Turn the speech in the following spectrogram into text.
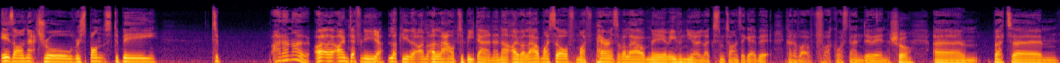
is our natural response to be i don't know I, i'm definitely Yeah. lucky that i'm allowed to be dan and I, i've allowed myself my parents have allowed me even you know like sometimes they get a bit kind of like fuck what's dan doing Sure. um, but um,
